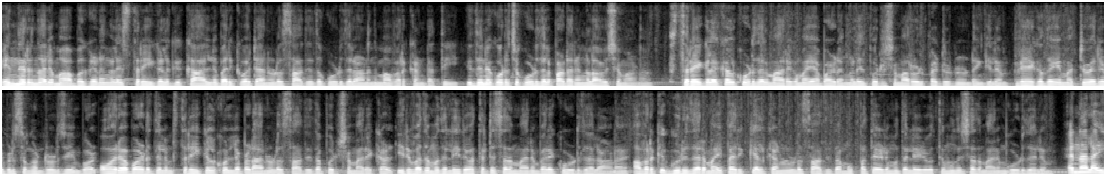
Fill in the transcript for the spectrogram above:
എന്നിരുന്നാലും അപകടങ്ങളിൽ സ്ത്രീകൾക്ക് കാലിന് പരിക്ക് പറ്റാനുള്ള സാധ്യത കൂടുതലാണെന്നും അവർ കണ്ടെത്തി. ഇതിനെക്കുറിച്ച് കൂടുതൽ പഠനങ്ങൾ ആവശ്യമാണ്. സ്ത്രീകളെക്കാൾ കൂടുതൽ മാരകമായ അപകടങ്ങളിൽ പുരുഷന്മാർ ഉൾപ്പെട്ടിട്ടുണ്ടെങ്കിലും വേഗതയും മറ്റു വേരിയബിൾസും കൺട്രോൾ ചെയ്യുമ്പോൾ ഓരോ അപകടത്തിലും സ്ത്രീകൾ കൊല്ലപ്പെടാനുള്ള സാധ്യത പുരുഷന്മാരെക്കാൾ ഇരുപത് മുതൽ ഇരുപത്തെട്ട് ശതമാനം വരെ കൂടുതലാണ്. അവർക്ക് ഗുരുതരമായി പരിക്കേൽക്കാനുള്ള സാധ്യത മുപ്പത്തേഴ് മുതൽ എഴുപത്തിമൂന്ന് ശതമാനം കൂടുതലും. എന്നാൽ ഐ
